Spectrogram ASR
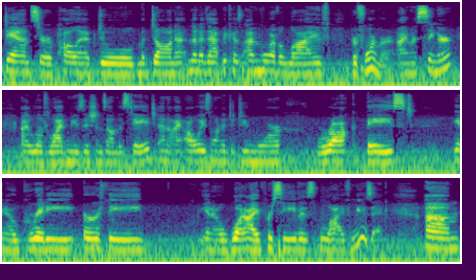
dancer, Paula Abdul, Madonna, none of that because I'm more of a live performer. I'm a singer. I love live musicians on the stage, and I always wanted to do more rock based, you know, gritty, earthy, you know, what I perceive as live music. Um,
